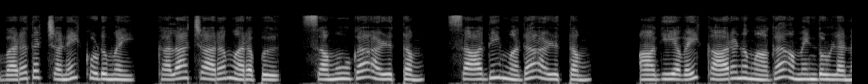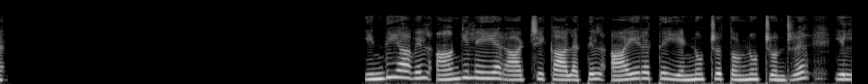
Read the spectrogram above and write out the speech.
வரதட்சணை கொடுமை கலாச்சார மரபு சமூக அழுத்தம் சாதி மத அழுத்தம் ஆகியவை காரணமாக அமைந்துள்ளன. இந்தியாவில் ஆங்கிலேயர் ஆட்சி காலத்தில் ஆயிரத்து எண்ணூற்று தொன்னூற்றொன்று இல்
